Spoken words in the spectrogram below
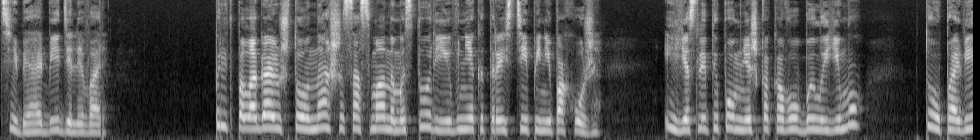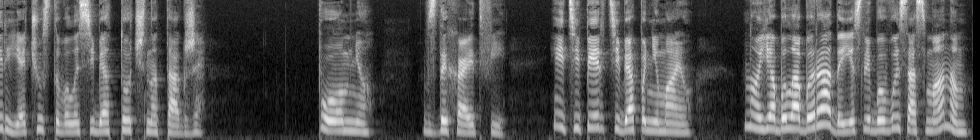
Тебя обидели, Варь. Предполагаю, что наши с Османом истории в некоторой степени похожи. И если ты помнишь, каково было ему, то, поверь, я чувствовала себя точно так же. «Помню», — вздыхает Фи, — «и теперь тебя понимаю. Но я была бы рада, если бы вы с Османом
